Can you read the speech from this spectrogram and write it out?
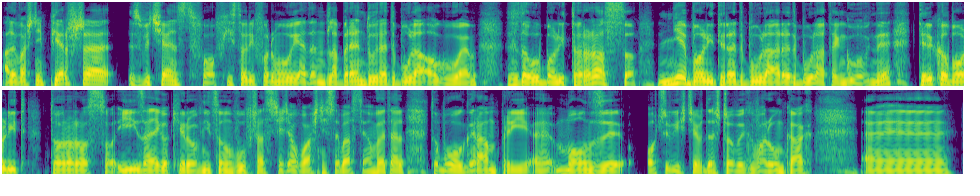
ale właśnie pierwsze zwycięstwo w historii Formuły 1 dla brandu Red Bulla ogółem zdobył bolid Toro Rosso. Nie bolid Red Bulla, Red Bulla ten główny, tylko bolid Toro Rosso i za jego kierownicą wówczas siedział właśnie Sebastian Vettel. To było Grand Prix e, Monzy, oczywiście w deszczowych warunkach. Eee,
